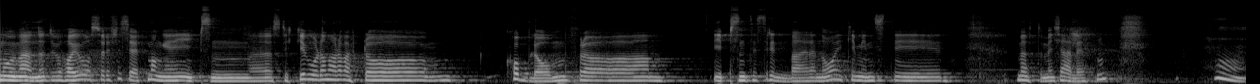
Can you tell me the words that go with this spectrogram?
Moe Maune, du har jo også regissert mange Ibsen-stykker. Hvordan har det vært å koble om fra Ibsen til Strindberg nå, ikke minst i møte med kjærligheten? Hmm.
